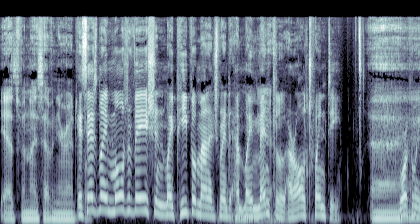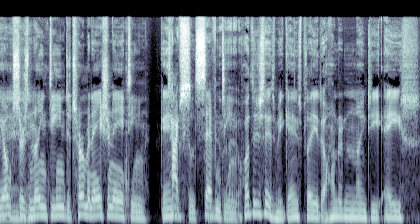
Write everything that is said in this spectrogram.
Yeah, it's been nice having you around. It says my motivation, my people management, and my mental are all 20. Uh, Working with youngsters 19, determination 18, Games- tactical 17. What did you say to me? Games played 198.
